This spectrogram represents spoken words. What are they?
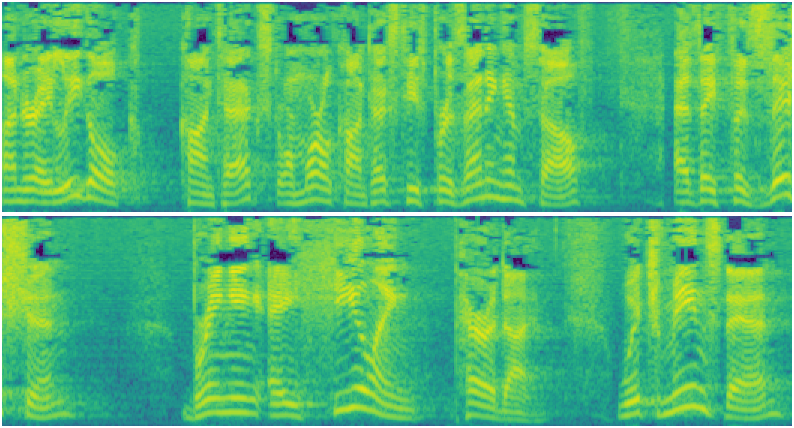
under a legal context or moral context, he's presenting himself as a physician bringing a healing paradigm. Which means then,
